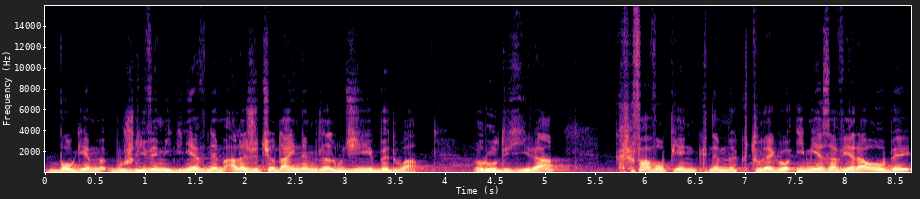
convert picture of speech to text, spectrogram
bogiem burzliwym i gniewnym, ale życiodajnym dla ludzi i bydła. Rudhira, krwawo pięknym, którego imię zawierałoby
